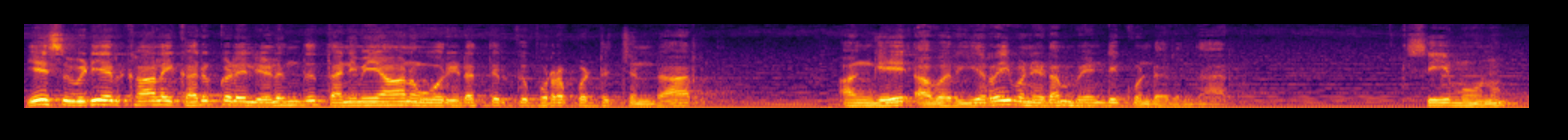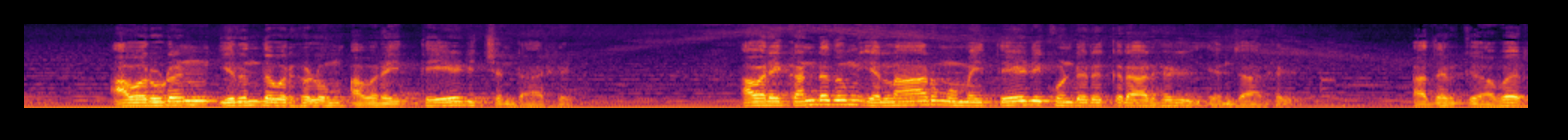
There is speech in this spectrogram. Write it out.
இயேசு விடியற் காலை கருக்களில் எழுந்து தனிமையான ஓர் இடத்திற்கு புறப்பட்டுச் சென்றார். அங்கே அவர் இறைவனிடம் வேண்டிக் கொண்டிருந்தார். சீமோனும் அவருடன் இருந்தவர்களும் அவரை தேடிச் சென்றார்கள். அவரை கண்டதும் எல்லாரும் உம்மை தேடிக் கொண்டிருக்கிறார்கள் என்றார்கள். அதற்கு அவர்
